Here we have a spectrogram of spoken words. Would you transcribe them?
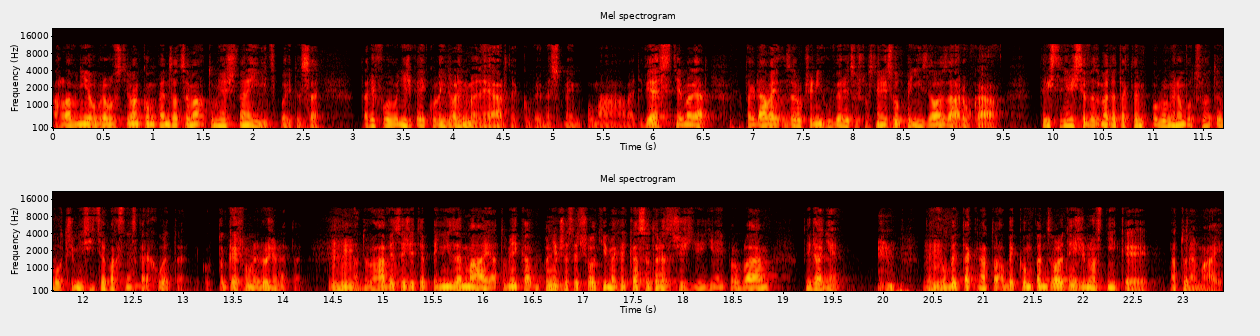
A hlavně je opravdu s těma kompenzacemi, a to mě štve nejvíc, pojďte se. Tady oni říkají, kolik dali miliard, jakoby my jsme jim pomáháme, 200 miliard. Tak dávají zaručený úvěry, což vlastně nejsou peníze, ale záruka který stejně, když se vezmete, tak ten problém jenom odsunete o tři měsíce, pak se zkrachujete. Jako, to cashflow nedoženete. Mm-hmm. A druhá věc je, že ty peníze mají, a to mě úplně přesvědčilo tím, jak teďka se tady řeší jiný problém, ty daně. mm-hmm. tak, tak na to, aby kompenzovali ty živnostníky, na to nemají.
